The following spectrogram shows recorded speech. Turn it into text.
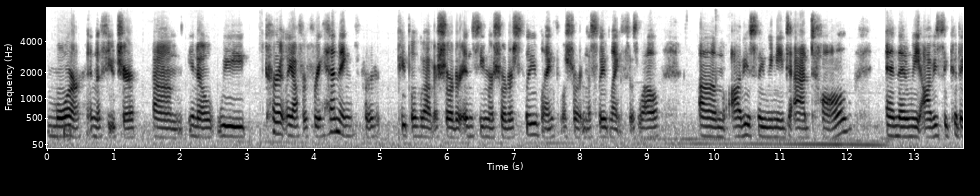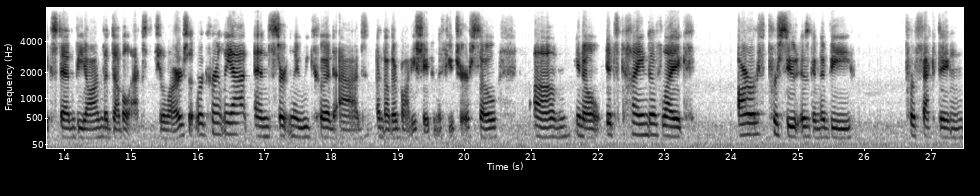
more in the future. Um, you know, we currently offer free hemming for people who have a shorter inseam or shorter sleeve length. We'll shorten the sleeve lengths as well. Um, obviously, we need to add tall, and then we obviously could extend beyond the double extra large that we're currently at, and certainly we could add another body shape in the future. So, um, you know, it's kind of like our pursuit is going to be perfecting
